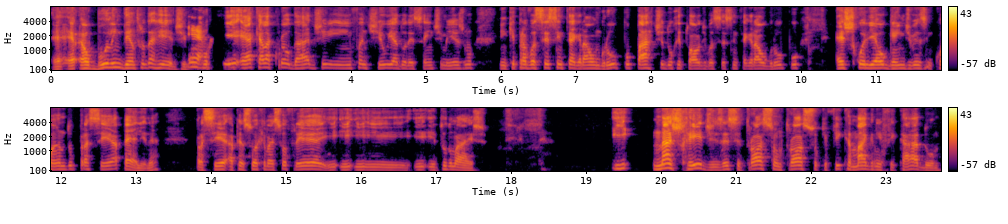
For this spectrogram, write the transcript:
É, é, é, o bullying dentro da rede, é. porque é aquela crueldade infantil e adolescente mesmo, em que para você se integrar a um grupo, parte do ritual de você se integrar ao grupo é escolher alguém de vez em quando para ser a pele, né? Para ser a pessoa que vai sofrer e, e, e, e tudo mais. E nas redes, esse troço é um troço que fica magnificado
